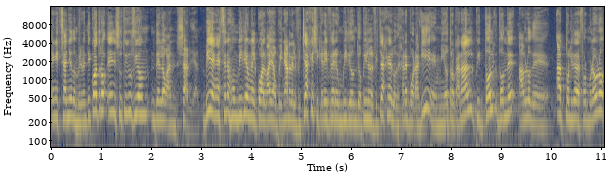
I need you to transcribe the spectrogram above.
en este año 2024 en sustitución de Logan Sargent. Bien, este no es un vídeo en el cual vaya a opinar del fichaje, si queréis ver un vídeo donde opino del fichaje lo dejaré por aquí, en mi otro canal, Pit Talk, donde hablo de actualidad de Fórmula 1,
